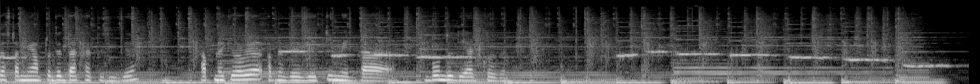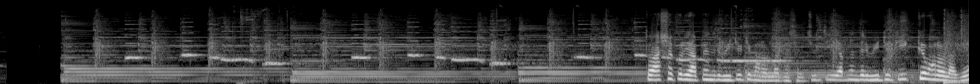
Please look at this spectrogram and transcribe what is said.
জাস্ট আমি আপনাদের দেখাতেছি যে আপনারা কীভাবে আপনাদের যে টিমমেট বা বন্ধু দিয়ে অ্যাড করবেন। তো আশা করি আপনাদের ভিডিওটি ভালো লাগেছে। যদি আপনাদের ভিডিওটি একটু ভালো লাগে,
